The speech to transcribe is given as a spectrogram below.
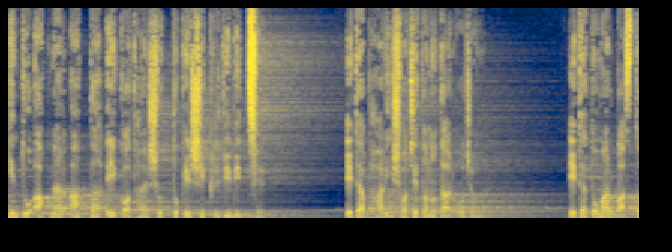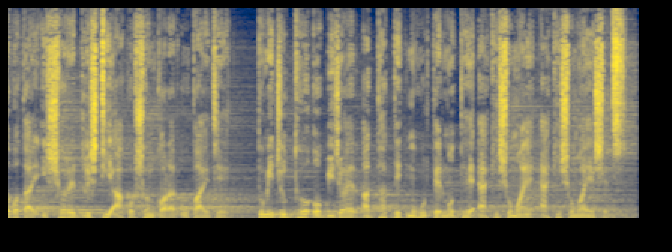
কিন্তু আপনার আত্মা এই কথায় সত্যকে স্বীকৃতি দিচ্ছে। এটা ভারী সচেতনতার ওজন। এটা তোমার বাস্তবতায় ঈশ্বরের দৃষ্টি আকর্ষণ করার উপায় যে, তুমি যুদ্ধ ও বিজয়ের আধ্যাত্মিক মুহূর্তের মধ্যে একই সময়ে একই সময়ে এসেছ।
